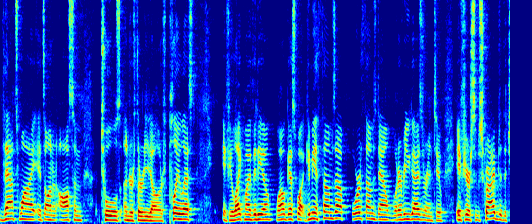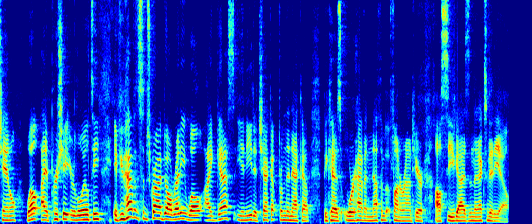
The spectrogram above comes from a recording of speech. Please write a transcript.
That's why it's on an awesome tools under $30 playlist. If you like my video, well, guess what? Give me a thumbs up or a thumbs down, whatever you guys are into. If you're subscribed to the channel, well, I appreciate your loyalty. If you haven't subscribed already, well, I guess you need a checkup from the neck up because we're having nothing but fun around here. I'll see you guys in the next video.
